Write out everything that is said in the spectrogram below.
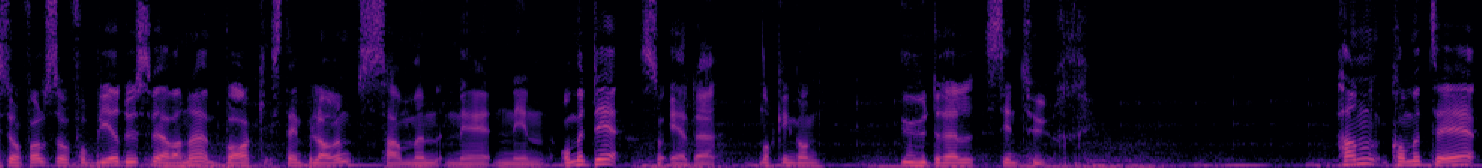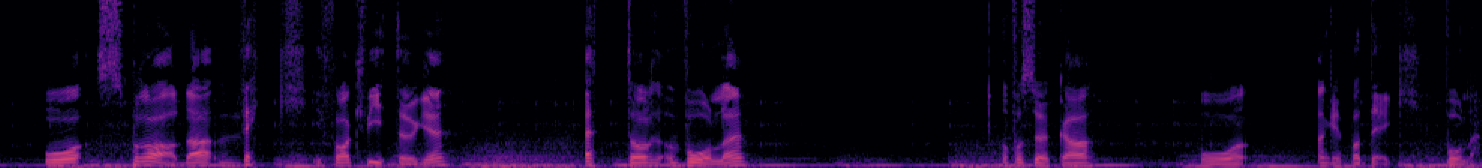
I så fall så forblir du svevende bak steinpilaren sammen med Ninn. Og med det så er det nok en gang Udrell sin tur. Han kommer til å sprade vekk fra Kvitauget etter Våle og forsøke å angripe deg, Våle.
